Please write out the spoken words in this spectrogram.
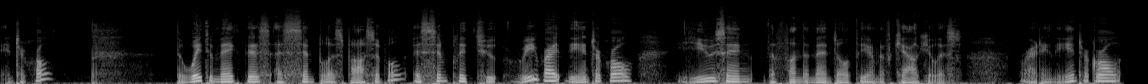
integral, the way to make this as simple as possible is simply to rewrite the integral using the fundamental theorem of calculus, writing the integral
